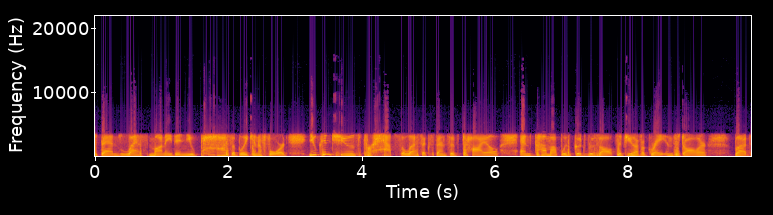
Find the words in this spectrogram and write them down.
spend less money than you possibly can afford. You can choose perhaps a less expensive tile and come up with good results if you have a great installer, but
